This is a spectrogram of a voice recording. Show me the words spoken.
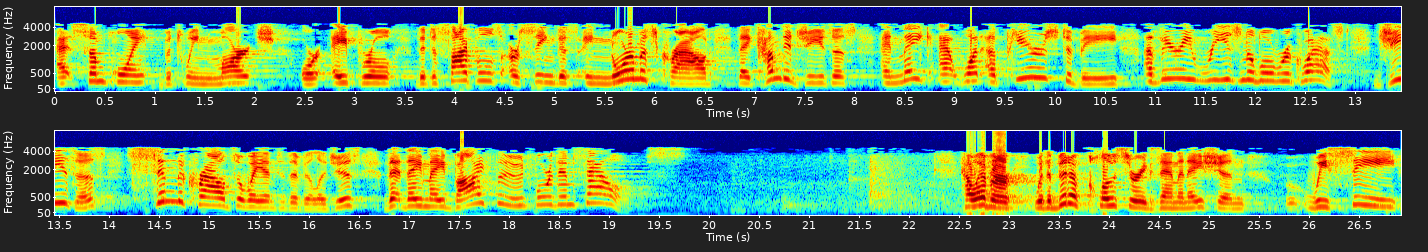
at some point between March or April. The disciples are seeing this enormous crowd. They come to Jesus and make at what appears to be a very reasonable request. Jesus, send the crowds away into the villages that they may buy food for themselves. However, with a bit of closer examination, we see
